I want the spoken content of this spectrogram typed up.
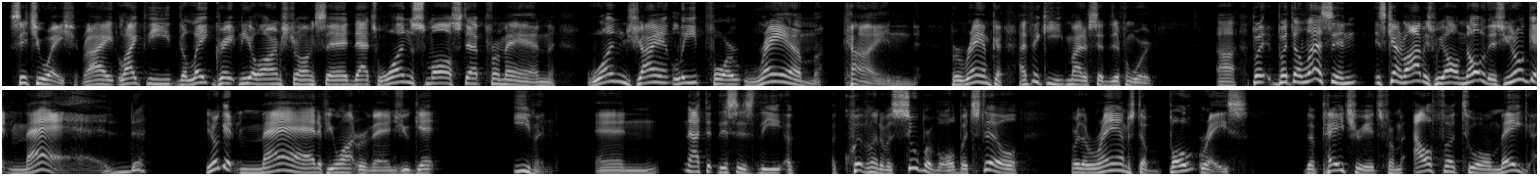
situation, right? Like the, the late great Neil Armstrong said, that's one small step for man, one giant leap for ram kind. For ram kind. I think he might have said a different word. Uh, but but the lesson is kind of obvious. We all know this. You don't get mad. You don't get mad if you want revenge. You get even. And not that this is the equivalent of a Super Bowl, but still, for the Rams to boat race the Patriots from Alpha to Omega,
